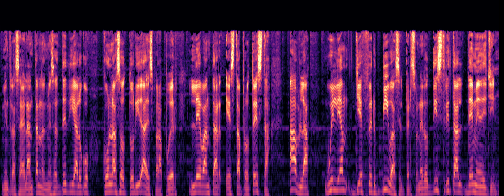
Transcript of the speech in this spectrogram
mientras se adelantan las mesas de diálogo con las autoridades para poder levantar esta protesta. Habla William Jeffer Vivas, el personero distrital de Medellín.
